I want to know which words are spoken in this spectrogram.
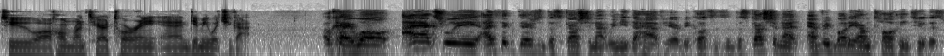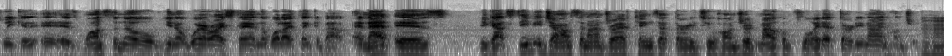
to uh, home run territory and give me what you got. Okay, well, I actually I think there's a discussion that we need to have here because it's a discussion that everybody I'm talking to this week is, is wants to know, you know, where I stand and what I think about, and that is you got Stevie Johnson on DraftKings at 3,200, Malcolm Floyd at 3,900. Mm-hmm.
